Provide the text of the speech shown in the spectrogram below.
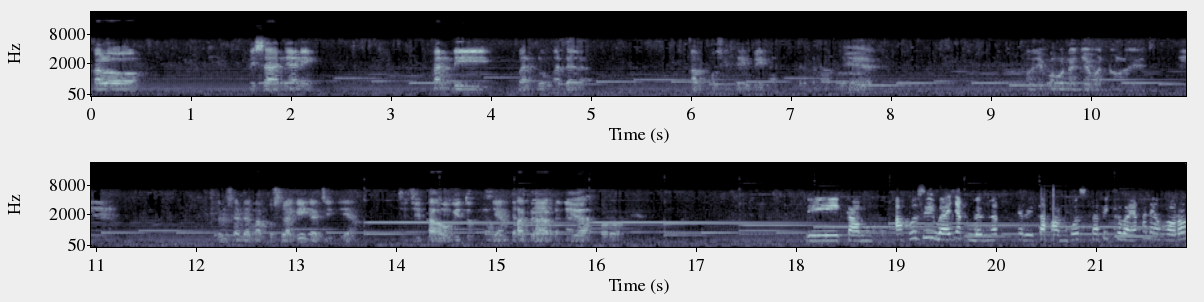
kalau misalnya nih kan di Bandung ada kampus ITB kan terkenal iya soalnya bangunan zaman dulu ya Hmm. Terus ada kampus lagi nggak sih yang Cici tahu gitu yang yang terkenal dengan ya horornya? Di kamp, aku sih banyak denger cerita kampus, tapi kebanyakan yang horor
